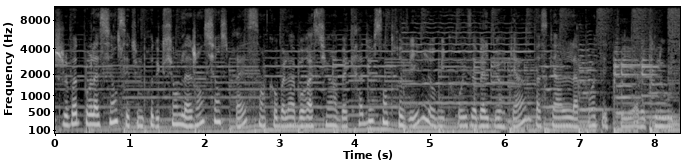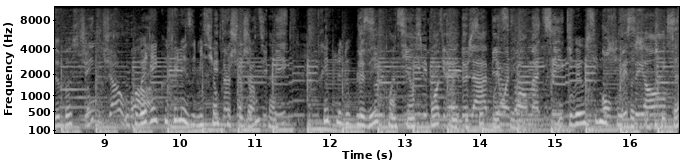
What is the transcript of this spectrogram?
Je vote pour la science c'est une production de l'agence Science Presse en collaboration avec Radio Centre-Ville. Au micro Isabelle Burgan, Pascal Lapointe était avec nous de Boston. Vous pouvez réécouter les émissions précédentes www.sciencepresse.qc.ca. Vous pouvez aussi nous suivre sur Twitter.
